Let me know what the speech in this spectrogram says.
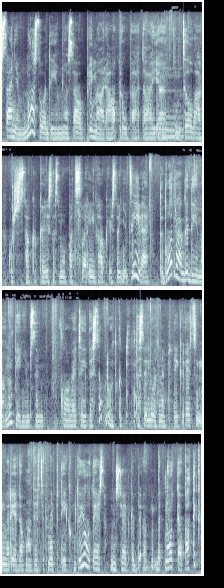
saņemu nosodījumu no sava primārā aprūpētāja, mm. cilvēka, kurš saka, ka es esmu pats svarīgākais viņa dzīvē, tad otrā gadījumā, nu, pieņemsim, klauvecīt, es saprotu, ka tas ir ļoti nepatīkami. Es varu iedomāties, cik nepatīkami tu jūties. Man šķiet, ka, bet, nu, tev patīk,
